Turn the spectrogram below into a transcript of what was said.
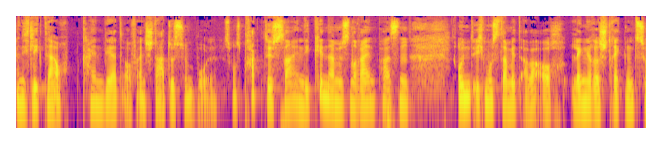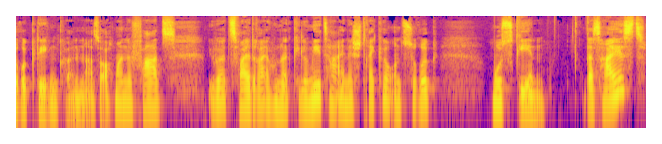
Und ich lege da auch keinen Wert auf ein Statussymbol. Es muss praktisch sein, die Kinder müssen reinpassen und ich muss damit aber auch längere Strecken zurücklegen können. Also auch mal eine Fahrt über 200, 300 Kilometer, eine Strecke und zurück muss gehen. Das heißt,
